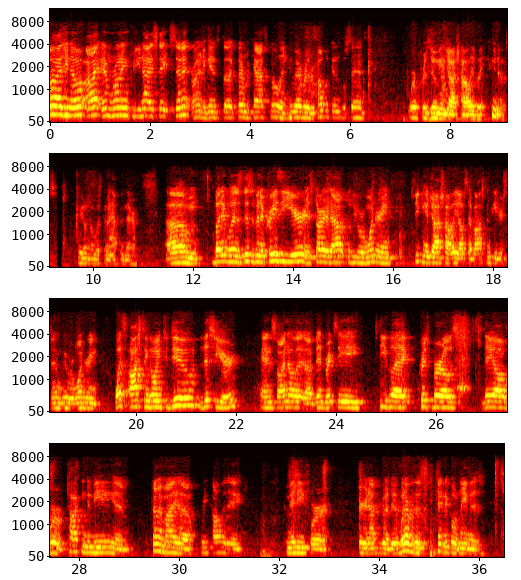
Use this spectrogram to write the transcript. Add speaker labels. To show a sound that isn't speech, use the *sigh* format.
Speaker 1: So as you know, I am running for United States Senate, running against uh, Claire McCaskill and whoever the Republicans will send. We're presuming Josh Hawley, but who knows? We don't know what's going to happen there. Um, but it was, this has been a crazy year, and it started out because we were wondering, speaking of Josh Hawley, you also have Austin Petersen, we were wondering, what's Austin going to do this year? And so I know that uh, Ben Brixey, Steve Leck, Chris Burrows, they all were talking to me and kind of my, uh, what do you call it, a committee for figuring out if you're going to do it, whatever the technical name is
